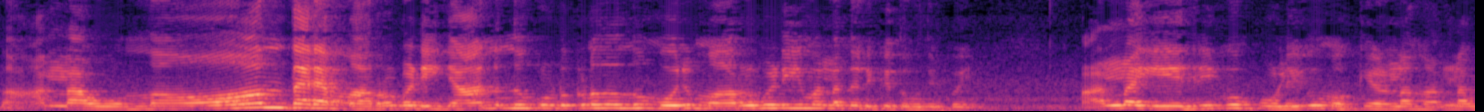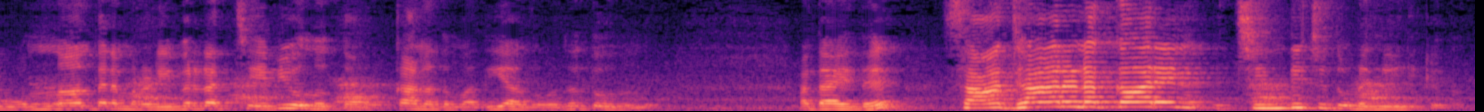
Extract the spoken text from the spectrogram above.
നല്ല ഒന്നാന്തര മറുപടി. ഞാനൊന്നും കൊടുക്കണതൊന്നും ഒരു മറുപടിയും അല്ലെന്ന് എനിക്ക് തോന്നിപ്പോയി. നല്ല എരിവും പൊളിവും ഒക്കെയുള്ള നല്ല ഒന്നാന്തര മറുപടി. ഇവരുടെ ചെവി ഒന്ന് തുറക്കാൻ അത് മതിയാകുമെന്ന് തോന്നുന്നു. അതായത് സാധാരണക്കാരൻ ചിന്തിച്ചു തുടങ്ങിയിരിക്കുന്നു.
